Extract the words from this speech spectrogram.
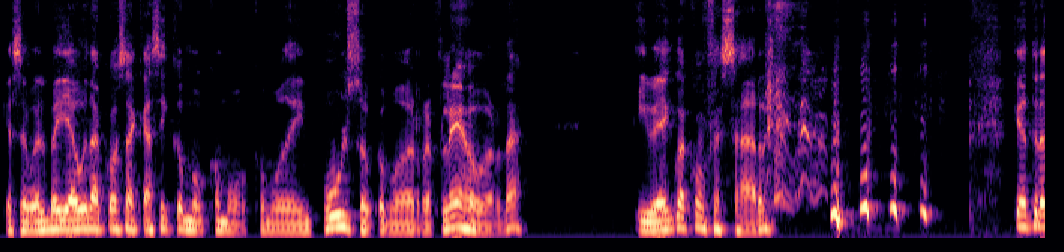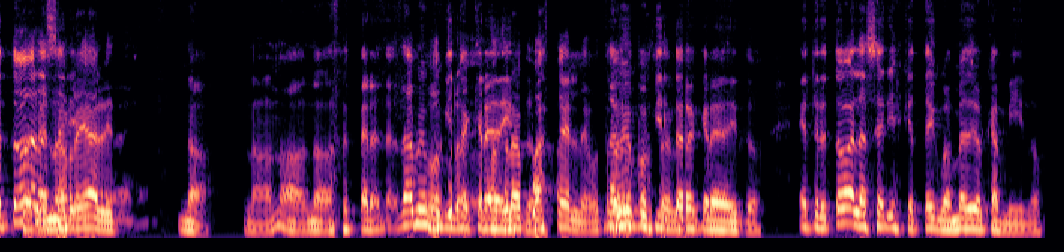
que se vuelve ya una cosa casi como, como, como de impulso, como de reflejo, ¿verdad? Y vengo a confesar que entre todas las... No, no, no, no, no, espera, dame un poquito de crédito. dame un poquito de crédito. Entre todas las series que tengo a medio camino,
